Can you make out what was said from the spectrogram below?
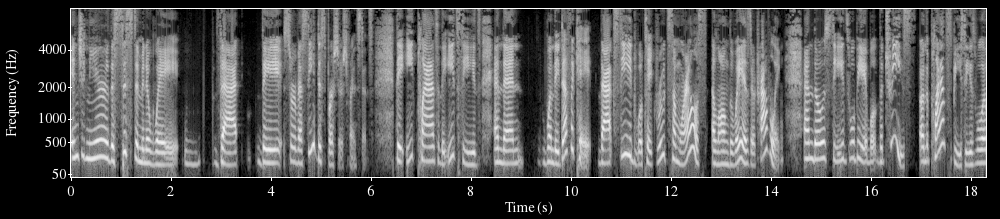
engineer the system in a way that they serve as seed dispersers, for instance. They eat plants and they eat seeds and then when they defecate, that seed will take root somewhere else along the way as they're traveling. And those seeds will be able, the trees and the plant species will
